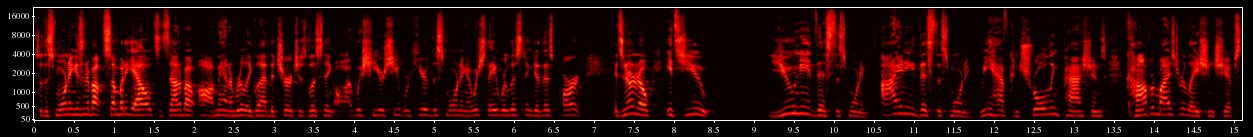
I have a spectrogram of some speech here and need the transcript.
So this morning isn't about somebody else. It's not about, oh man, I'm really glad the church is listening. Oh, I wish he or she were here this morning. I wish they were listening to this part. It's no, no, no. It's you. You need this this morning. I need this this morning. We have controlling passions, compromised relationships,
